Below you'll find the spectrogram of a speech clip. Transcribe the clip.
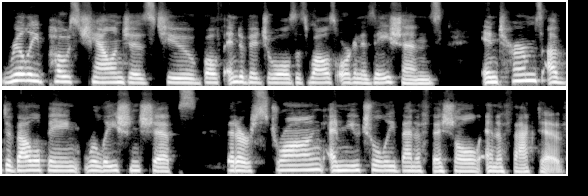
really pose challenges to both individuals as well as organizations in terms of developing relationships that are strong and mutually beneficial and effective.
